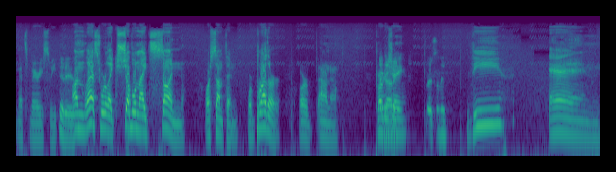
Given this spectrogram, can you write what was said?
That's very sweet. It is. Unless we're like Shovel Knight's son, or something, or brother, or I don't know, protege. Personally. The end.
